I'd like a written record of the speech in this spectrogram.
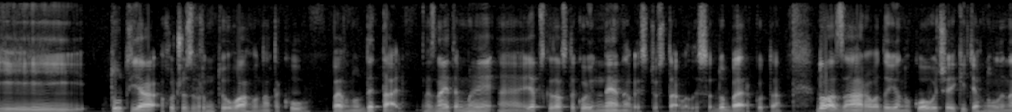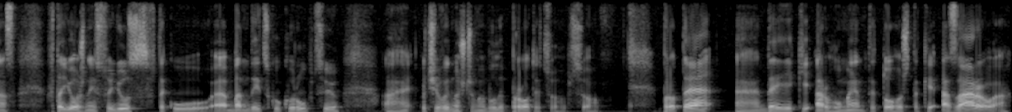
І тут я хочу звернути увагу на таку певну деталь. Ви знаєте, ми, я б сказав, з такою ненавистю ставилися до Беркута, до Азарова, до Януковича, які тягнули нас в Тайожний Союз, в таку бандитську корупцію. Очевидно, що ми були проти цього всього. Проте деякі аргументи того ж таки Азарова.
